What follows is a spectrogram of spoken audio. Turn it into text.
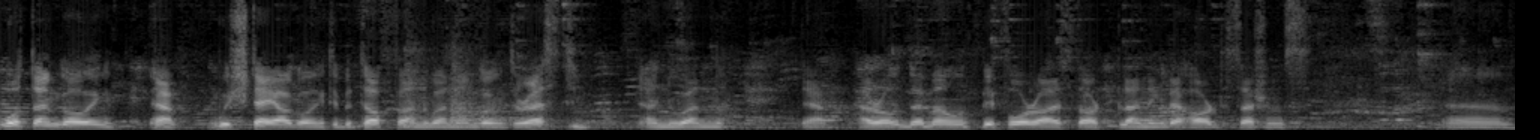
what I'm going, yeah, which day are going to be tough and when I'm going to rest, and when, yeah, around the month before I start planning the hard sessions, um,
